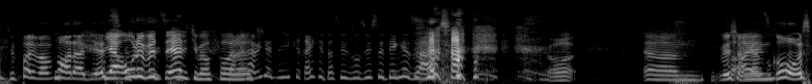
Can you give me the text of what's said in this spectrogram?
Ich bin voll überfordert jetzt. ja, ohne Witz, ehrlich Damit überfordert. habe ich jetzt nicht gerechnet, dass sie so süße Dinge sagt. ja. Ähm, bin vor schon ganz rot.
